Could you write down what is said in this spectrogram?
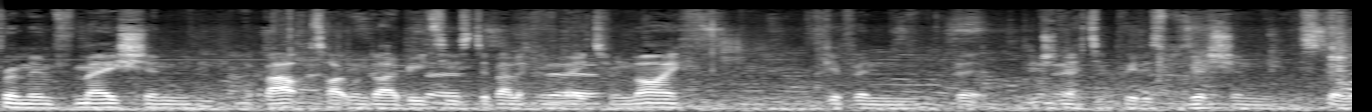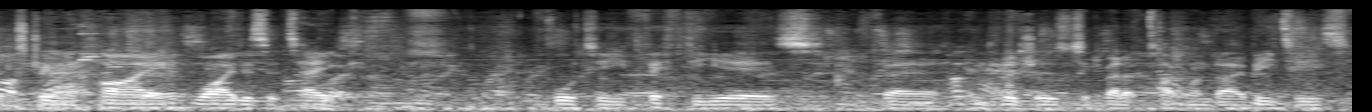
from information about type 1 diabetes developing later in life, given that the genetic predisposition is still extremely high. Why does it take 40, 50 years for individuals to develop type 1 diabetes?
